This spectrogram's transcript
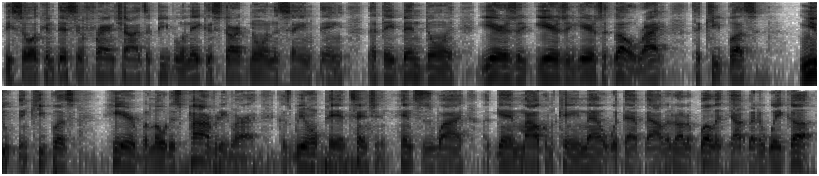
Be so it can disenfranchise the people and they can start doing the same thing that they've been doing years and years and years ago, right? To keep us mute and keep us here below this poverty line because we don't pay attention. Hence is why again Malcolm came out with that ballot or the bullet. Y'all better wake up.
